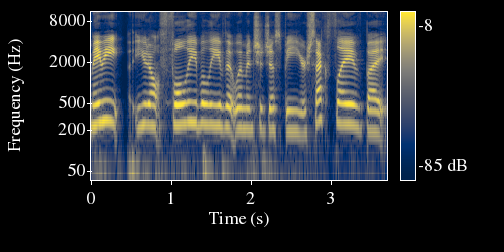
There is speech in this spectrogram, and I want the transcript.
Maybe you don't fully believe that women should just be your sex slave, but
